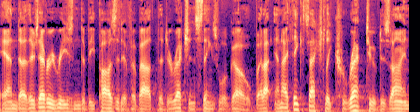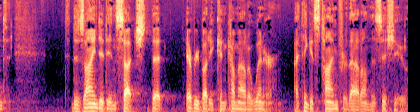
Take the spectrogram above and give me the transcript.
And uh, there's every reason to be positive about the directions things will go. But I, and I think it's actually correct to have designed, designed it in such that everybody can come out a winner. I think it's time for that on this issue.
